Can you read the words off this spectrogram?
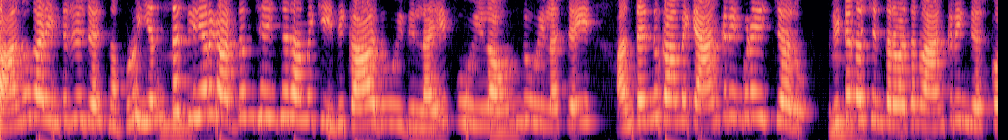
భాను గారు ఇంటర్వ్యూ చేసినప్పుడు ఎంత Hmm. క్లియర్గా అర్థం చేయించారు ఆమెకి? ఇది కాదు ఇది లైఫ్ ఇలా ఉండు ఇలా చెయ్యి. అంతెందుకు ఆమెకి యాంకరింగ్ కూడా ఇచ్చారు. రిటర్న్ వచ్చిన తర్వాత నువ్వు యాంకరింగ్ చేసుకో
